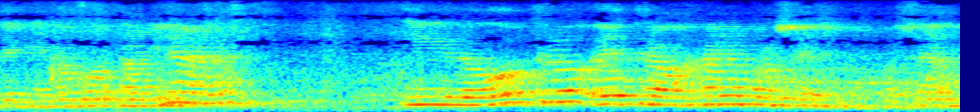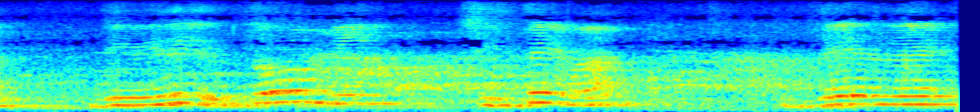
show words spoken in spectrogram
de que no contaminara. Y lo otro es trabajar en procesos, o sea, dividir todo mi sistema desde,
